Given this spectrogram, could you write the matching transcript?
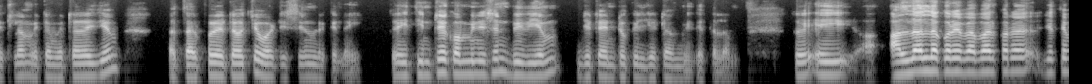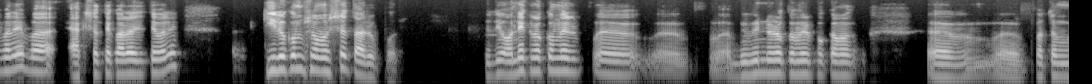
দেখলাম, এটা মেটারাইজিয়াম আর তারপরে এটা হচ্ছে ভার্টিসিলিয়াম লেকেনাই তো এই তিনটের কম্বিনেশন বিভিএম যেটা এন্টোকিল যেটা আমি দেখালাম। তো এই আলাদা আলাদা করে ব্যবহার করা যেতে পারে বা একসাথে করা যেতে পারে কি রকম সমস্যা তার উপর। যদি অনেক রকমের বিভিন্ন রকমের আহ, পতঙ্গ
